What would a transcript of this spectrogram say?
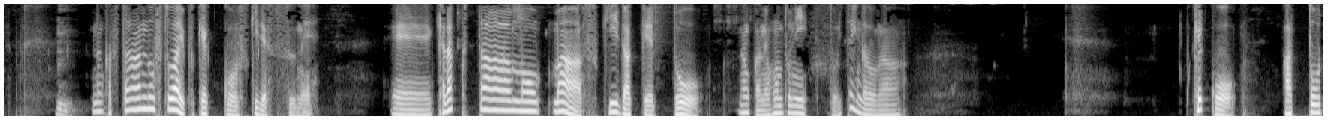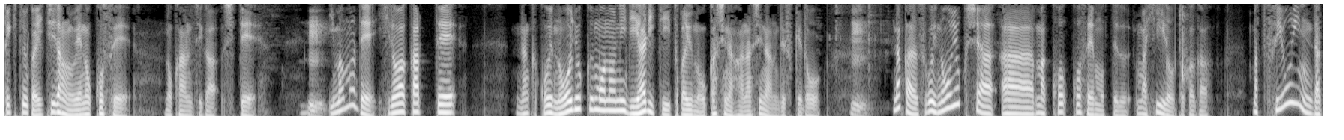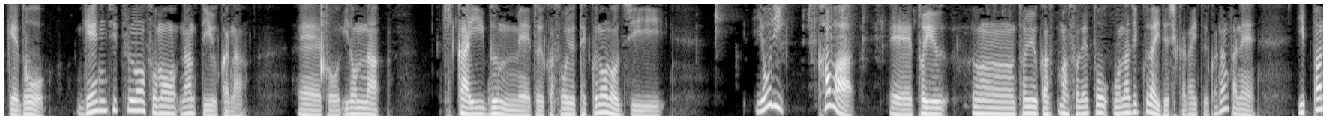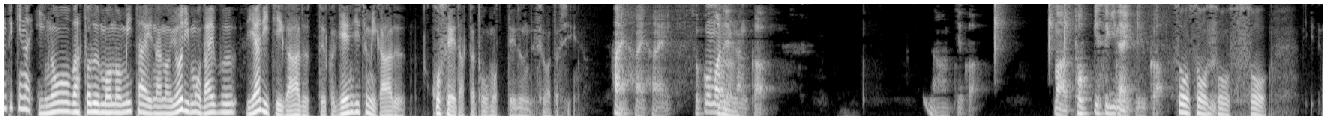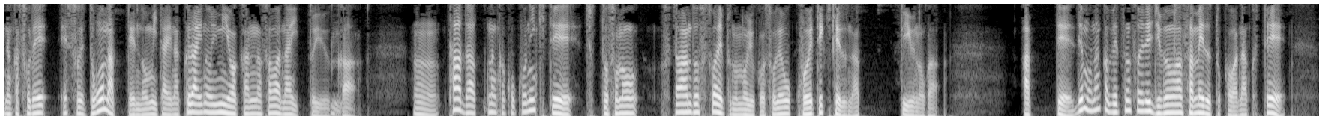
うん。なんかスターストライプ結構好きですね。えー、キャラクターもまあ好きだけど、なんかね、本当に、どう言ったらいいんだろうな。結構、圧倒的というか一段上の個性の感じがして、うん。今までヒロアカって、なんかこういう能力ものにリアリティとかいうのおかしな話なんですけど、うん。なんかすごい能力者、あーまあ、こ個性持ってる、まあ、ヒーローとかが、まあ、強いんだけど、現実のその、なんていうかな、えっ、と、いろんな機械文明というかそういうテクノロジーよりかは、えー、という、うーん、というか、まあ、それと同じくらいでしかないというか、なんかね、一般的な異能バトルものみたいなのよりもだいぶリアリティがあるというか、現実味がある個性だったと思っているんですよ、私。はいはいはい。そこまでなんか、なんていうか、まあ、突飛すぎないというか、そうそうそうそう。なんかそれ、え、それどうなってんのみたいなくらいの意味わかんなさはないというか、うん。ただ、なんかここに来て、ちょっとその、スターストライプの能力をそれを超えてきてるなっていうのがあって、でもなんか別にそれで自分は冷めるとかはなくて、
